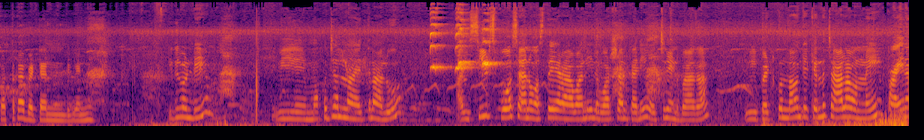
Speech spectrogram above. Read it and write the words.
కొత్తగా పెట్టానండి ఇవన్నీ. ఇదిగోండి ఇవి మొక్కజొన్న విత్తనాలు అవి సీడ్స్ పోసాను వస్తాయి రావా అని వర్షానికని వచ్చినాయండి బాగా. ఇవి పెట్టుకుందాం. ఇంకా కింద చాలా ఉన్నాయి. పైన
